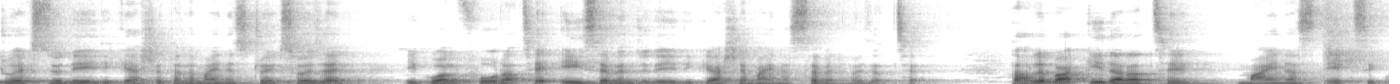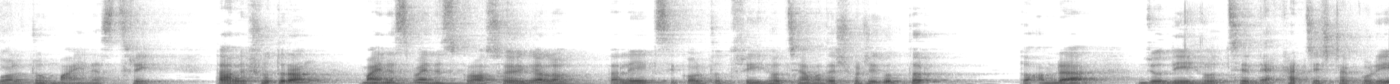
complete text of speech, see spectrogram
টু এক্স যদি এইদিকে আসে, তাহলে মাইনাস টু এক্স হয়ে যায়। ইকুয়াল ফোর আছে, এই সেভেন যদি এইদিকে আসে মাইনাস সেভেন হয়ে যাচ্ছে। তাহলে বা কী দাঁড়াচ্ছে? Minus x equal two minus three তাহলে সুতরাং মাইনাস মাইনাস ক্রস হয়ে গেল। তাহলে এক্স ইকুয়াল টু থ্রি হচ্ছে আমাদের সঠিক উত্তর। তো আমরা যদি হচ্ছে দেখার চেষ্টা করি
